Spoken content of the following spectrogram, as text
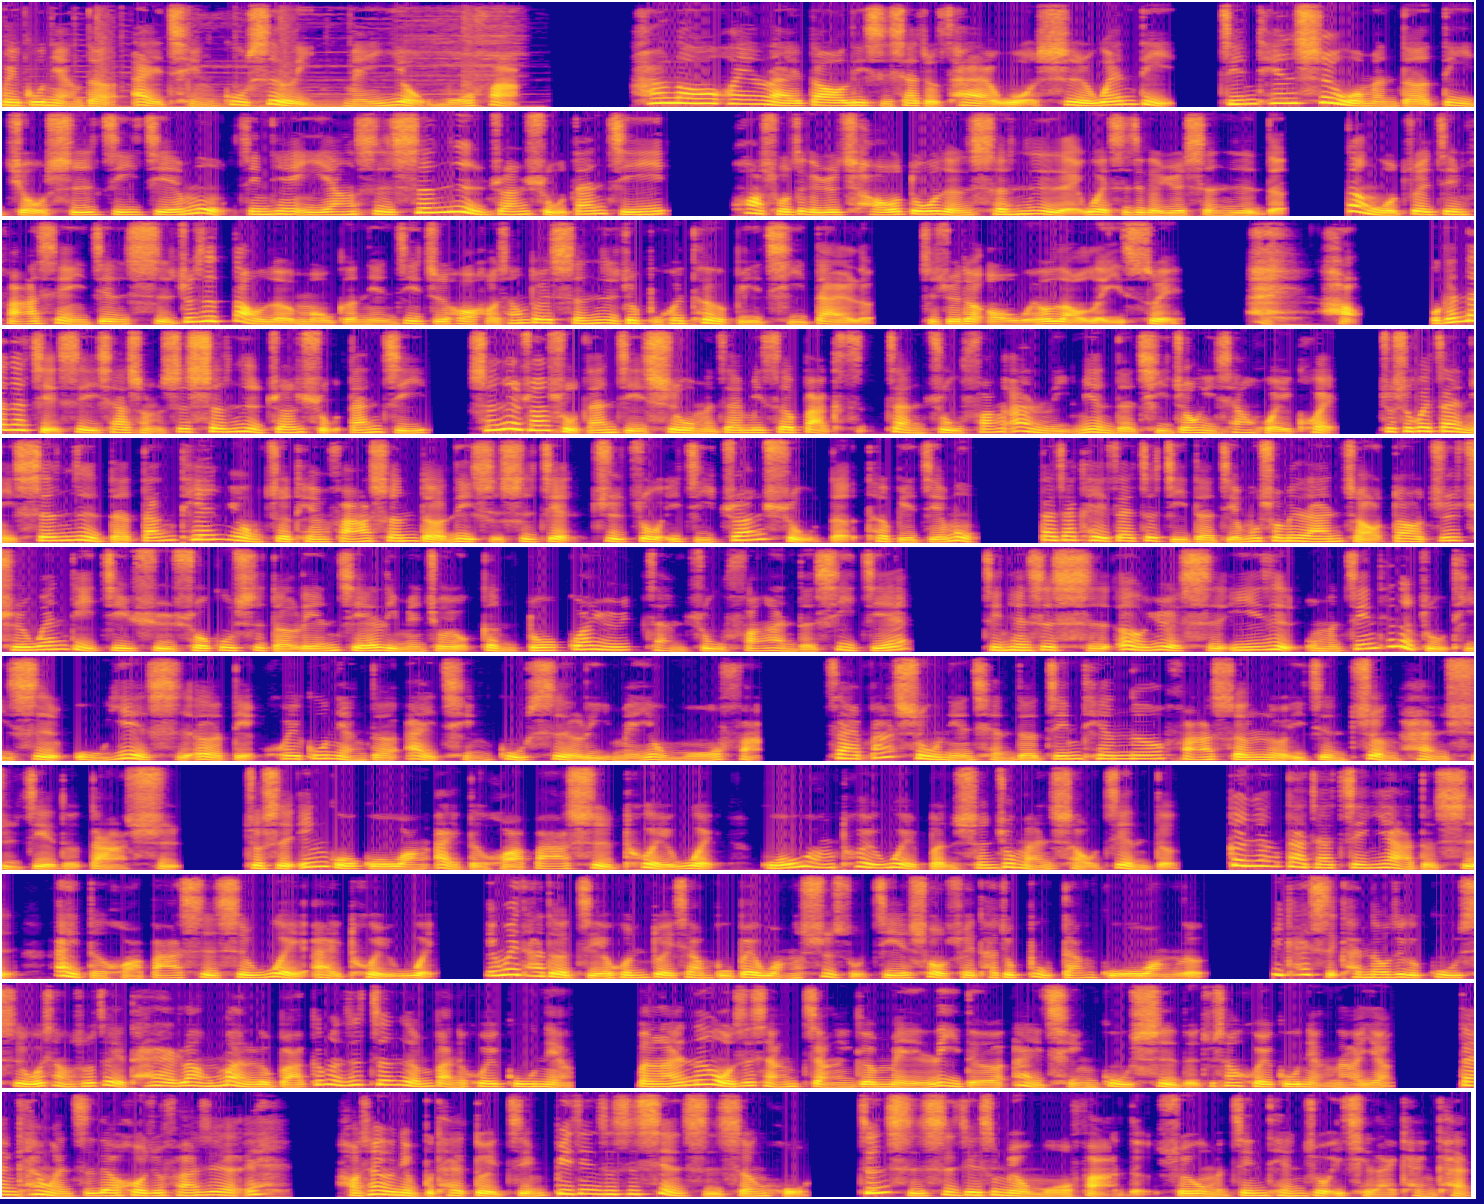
灰姑娘的爱情故事里没有魔法。Hello，欢迎来到历史下酒菜，我是 Wendy。今天是我们的第九十集节目，今天一样是生日专属单集。话说这个月超多人生日诶，我也是这个月生日的。但我最近发现一件事，就是到了某个年纪之后，好像对生日就不会特别期待了，只觉得哦，我又老了一岁。唉。我跟大家解释一下什么是生日专属单集。生日专属单集是我们在 Mr. Box 赞助方案里面的其中一项回馈，就是会在你生日的当天，用这天发生的历史事件制作一集专属的特别节目。大家可以在这集的节目说明栏找到支持 Wendy 继续说故事的连结，里面就有更多关于赞助方案的细节。今天是十二月十一日，我们今天的主题是午夜十二点，灰姑娘的爱情故事里没有魔法。在八十五年前的今天呢，发生了一件震撼世界的大事，就是英国国王爱德华八世退位。国王退位本身就蛮少见的，更让大家惊讶的是，爱德华八世是为爱退位。因为他的结婚对象不被王室所接受，所以他就不当国王了。一开始看到这个故事，我想说这也太浪漫了吧，根本是真人版的灰姑娘。本来呢，我是想讲一个美丽的爱情故事的，就像灰姑娘那样。但看完资料后，就发现，哎，好像有点不太对劲。毕竟这是现实生活，真实世界是没有魔法的。所以，我们今天就一起来看看。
